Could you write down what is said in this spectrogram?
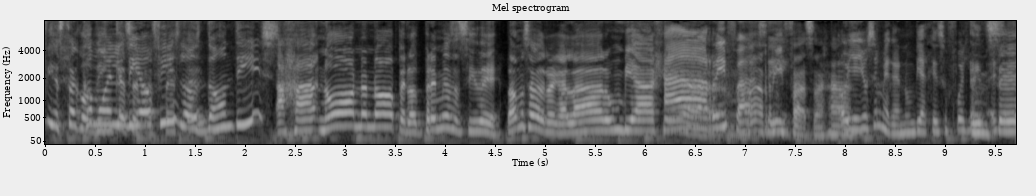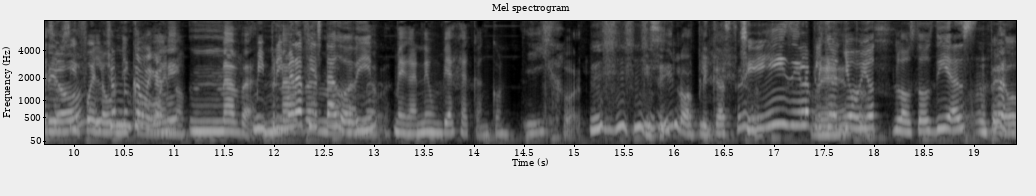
fiesta godín Como en que The se Office, respete. los Dondies. Ajá, no, no, no, pero premios así de vamos a regalar un viaje. Ah, a- rifas. sí. rifas, ajá. Oye, yo sí me gané un viaje, eso fue lo ¿En eso- serio? Eso sí fue lo Yo único nunca me gané bueno. nada. Mi primera nada, fiesta nada, Godín, nada. me gané un viaje a Cancún. Híjole. ¿Y sí? ¿Lo aplicaste? Sí, sí, la apliqué. Llovió los dos días, pero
